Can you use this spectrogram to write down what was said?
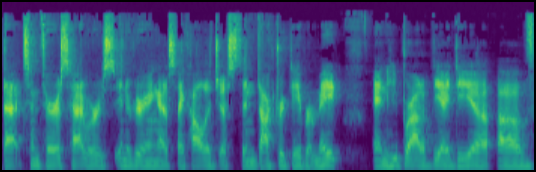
that Tim Ferriss had, where he's interviewing a psychologist and Dr. Gabor Mate, and he brought up the idea of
